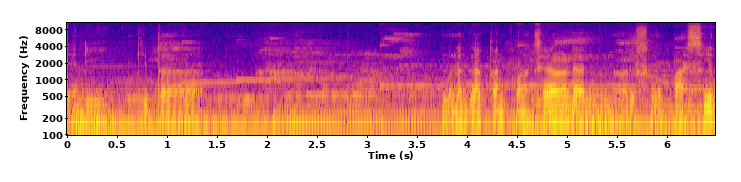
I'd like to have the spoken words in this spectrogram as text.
Jadi kita menegakkan ponsel dan harus ngepasin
